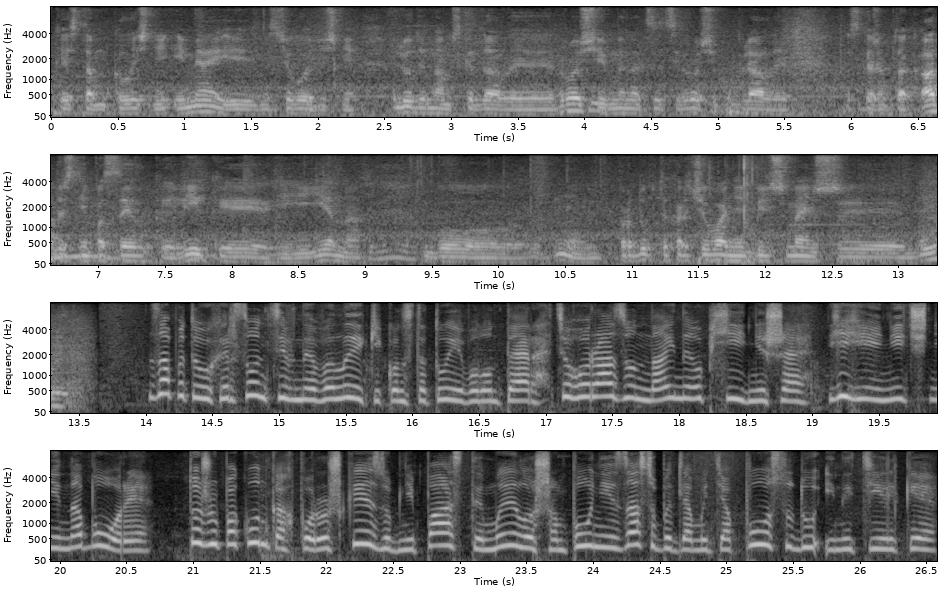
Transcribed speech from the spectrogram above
якесь там колишнє ім'я і сьогоднішнє. Люди нам скидали гроші, ми на це ці гроші купляли, скажімо так, адресні посилки, ліки, гігієна, бо ну, продукти харчування більш-менш е, були. Запити у херсонців невеликі, констатує волонтер. Цього разу найнеобхідніше гігієнічні набори. Тож у пакунках порошки, зубні пасти, мило, шампуні, засоби для миття посуду і не тільки.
